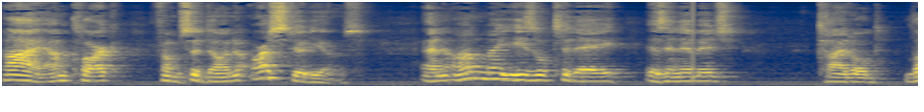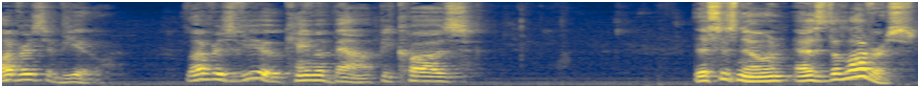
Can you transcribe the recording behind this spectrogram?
Hi, I'm Clark from Sedona Art Studios, and on my easel today is an image titled Lover's View. Lover's View came about because this is known as the Lovers,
